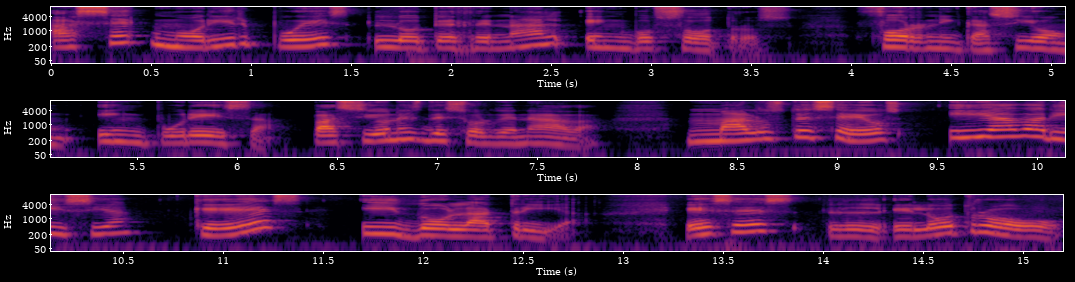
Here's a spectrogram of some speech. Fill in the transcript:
Haced morir pues lo terrenal en vosotros, fornicación, impureza, pasiones desordenadas, malos deseos y avaricia, que es idolatría. Ese es el otro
